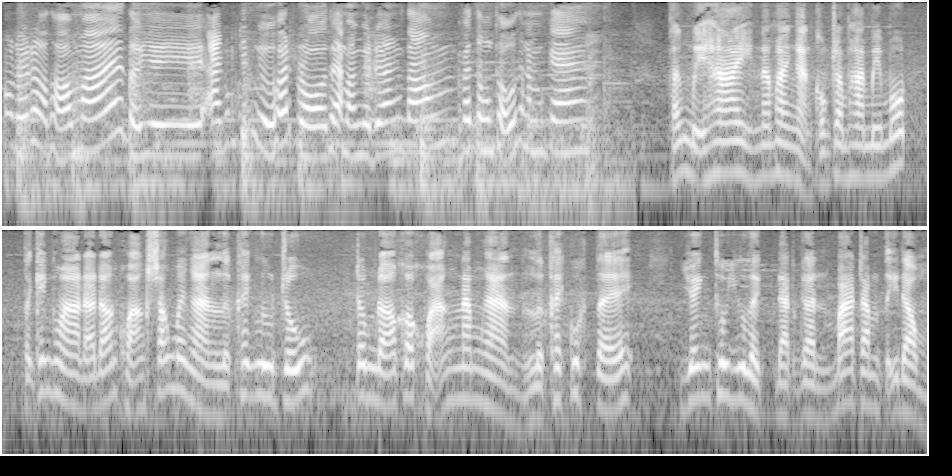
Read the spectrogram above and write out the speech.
Không đi rất là thoải mái, tại vì ai cũng chích ngừa hết rồi thì mọi người đều an tâm, phải tuân thủ theo 5K. Tháng 12 năm 2021, tỉnh Khánh Hòa đã đón khoảng 60.000 lượt khách lưu trú, trong đó có khoảng 5.000 lượt khách quốc tế. Doanh thu du lịch đạt gần 300 tỷ đồng.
